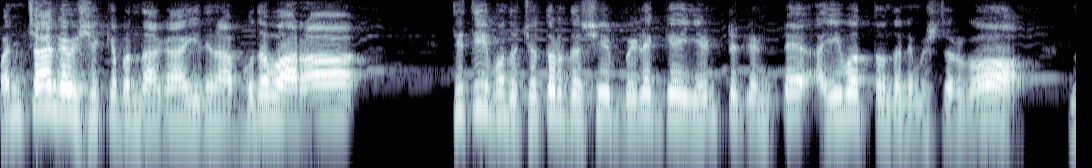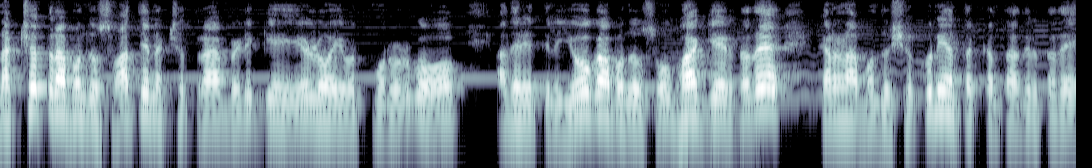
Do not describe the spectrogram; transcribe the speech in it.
ಪಂಚಾಂಗ ವಿಷಯಕ್ಕೆ ಬಂದಾಗ ಈ ದಿನ ಬುಧವಾರ, ತಿಥಿ ಬಂದು ಚತುರ್ದಶಿ ಬೆಳಗ್ಗೆ ಎಂಟು ಗಂಟೆ ಐವತ್ತೊಂದು ನಿಮಿಷದವರೆಗೂ. ನಕ್ಷತ್ರ ಬಂದು ಸ್ವಾತಿ ನಕ್ಷತ್ರ, ಬೆಳಿಗ್ಗೆ ಏಳು ಐವತ್ತ್ಮೂರವರೆಗೂ ಅದೇ ರೀತಿಯಲ್ಲಿ ಯೋಗ ಬಂದು ಸೌಭಾಗ್ಯ ಇರ್ತದೆ, ಕರ್ಣ ಬಂದು ಶಕುನಿ ಅಂತಕ್ಕಂಥದ್ದಿರ್ತದೆ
